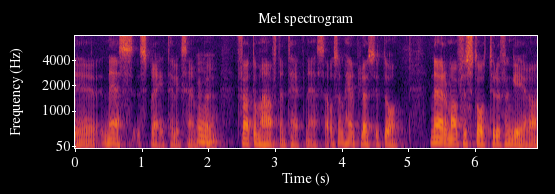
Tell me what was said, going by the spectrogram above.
eh nässpray till exempel, mm för att de har haft en tät näsa. Och som helt plötsligt då, när de har förstått hur det fungerar,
